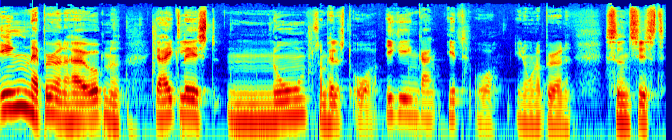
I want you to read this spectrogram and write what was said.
ingen af bøgerne har jeg åbnet. Jeg har ikke læst nogen som helst ord. Ikke engang et ord i nogen af bøgerne siden sidst.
